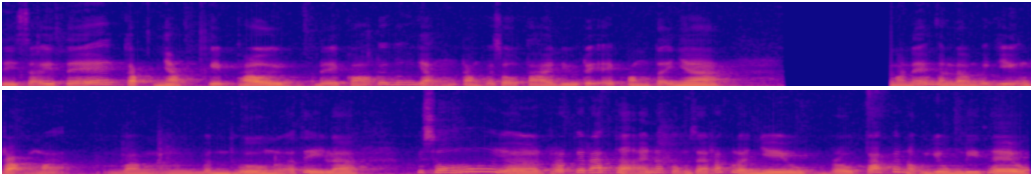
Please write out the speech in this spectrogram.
thì Sở Y tế cập nhật kịp thời để có cái hướng dẫn trong cái sổ tay điều trị F0 tại nhà. Mà nếu mình làm cái diện rộng á, và bình thường nữa thì là cái số ờ, cái rác thải nó cũng sẽ rất là nhiều rồi các cái nội dung đi theo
